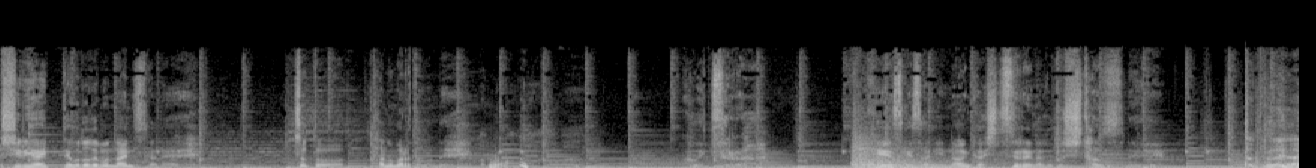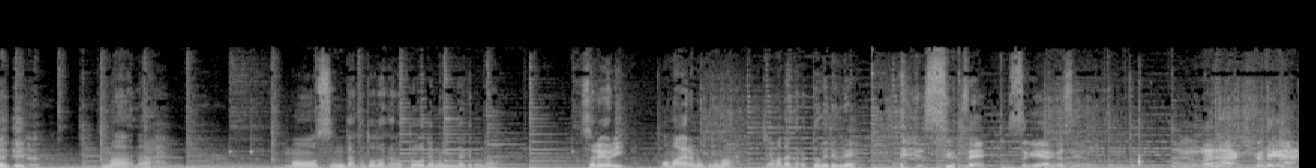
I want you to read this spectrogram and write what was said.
知り合いってほどでもないんですかね。ちょっと頼まれたもんで圭介さんになんか失礼なことしたんすね。まあな。もう済んだことだからどうでもいいんだけどな。それよりお前らの車邪魔だからどけてくれ。すいません。すぐやりますよ。お前ら聞こえてか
